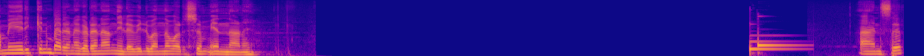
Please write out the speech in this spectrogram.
അമേരിക്കൻ ഭരണഘടന നിലവിൽ വന്ന വർഷം എന്നാണ്. ആൻസർ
